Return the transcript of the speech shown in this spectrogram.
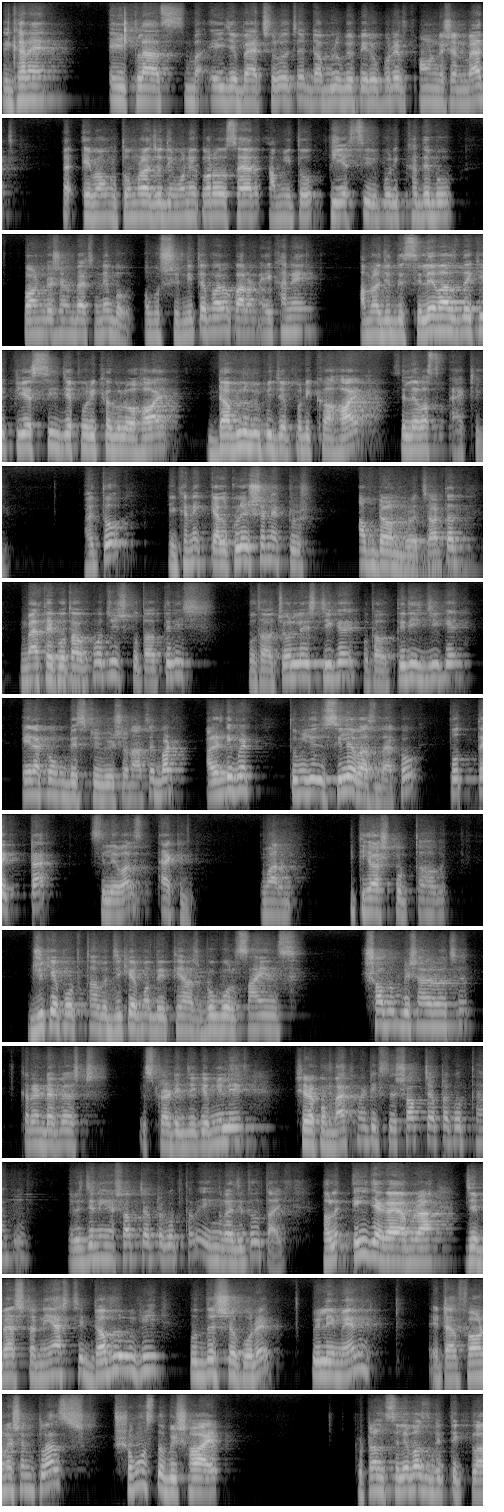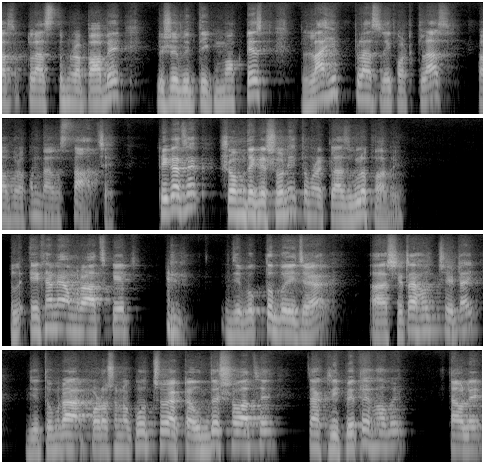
এখানে এই ক্লাস বা এই যে ব্যাচ শুরু হচ্ছে ডাব্লিউবিপির উপরে ফাউন্ডেশন ব্যাচ এবং তোমরা যদি মনে করো, স্যার, আমি তো পিএসসির পরীক্ষা দেব ফাউন্ডেশন ব্যাচ নেব। অবশ্যই নিতে পারো, কারণ এখানে আমরা যদি সিলেবাস দেখি পিএসসি যে পরীক্ষাগুলো হয় ডাব্লিউবিপি যে পরীক্ষা হয় সিলেবাস একই। হয়তো এখানে ক্যালকুলেশন একটু আপ ডাউন রয়েছে, অর্থাৎ ম্যাথে কোথাও পঁচিশ, কোথাও তিরিশ, কোথাও চল্লিশ জিকে কোথাও তিরিশ জিকে এরকম ডিস্ট্রিবিউশন আছে বাট আলটিমেট তুমি যদি সিলেবাস দেখো, প্রত্যেকটা সিলেবাস একই। তোমার ইতিহাস পড়তে হবে জিকে পড়তে হবে জিকের মধ্যে ইতিহাস, ভূগোল সায়েন্স সব বিষয় রয়েছে। কারেন্ট অ্যাফেয়ার্স স্ট্র্যাটেজিকে মিলিয়ে সেরকম ম্যাথমেটিক্সের সব চ্যাপ্টার করতে হবে রিজনিং এর সব চ্যাপ্টার করতে হবে, ইংরাজিতেও তাই। তাহলে এই জায়গায় আমরা যে ব্যাচটা নিয়ে আসছি ডব্লিউবিপি উদ্দেশ্য করে প্রিলিমেন এটা ফাউন্ডেশন ক্লাস সমস্ত বিষয় টোটাল সিলেবাস ভিত্তিক ক্লাস ক্লাস তোমরা পাবে, বিষয়ভিত্তিক mock test live plus record class সব রকম ব্যবস্থা আছে। ঠিক আছে? সোম থেকে শনি তোমরা ক্লাসগুলো পাবে। তাহলে এখানে আমরা আজকের যে বক্তব্য এই সেটা হচ্ছে এটাই যে তোমরা পড়াশোনা করছ, একটা উদ্দেশ্য আছে, চাকরি পেতে হবে। তাহলে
